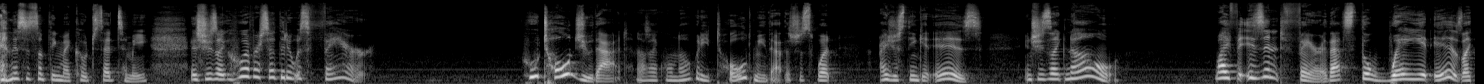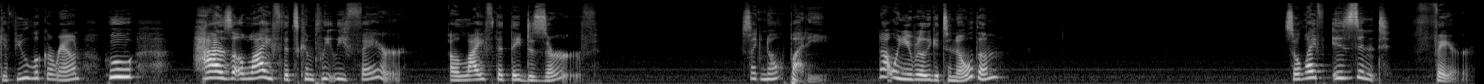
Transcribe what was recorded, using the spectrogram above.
And this is something my coach said to me. Is she's like, "Whoever said that it was fair?" Who told you that? And I was like, Well, nobody told me that. That's just what I just think it is. And she's like, No, life isn't fair. That's the way it is. Like, if you look around, who has a life that's completely fair? A life that they deserve? It's like nobody. Not when you really get to know them. So life isn't fair.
